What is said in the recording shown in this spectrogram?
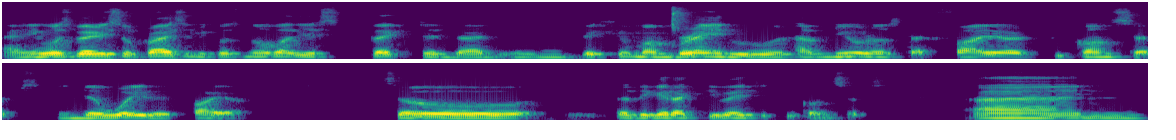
and it was very surprising because nobody expected that in the human brain we would have neurons that fire to concepts in the way they fire. So that they get activated to concepts. And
